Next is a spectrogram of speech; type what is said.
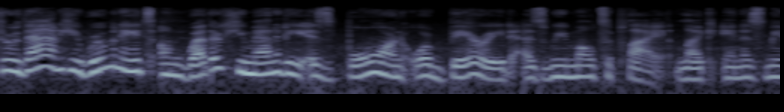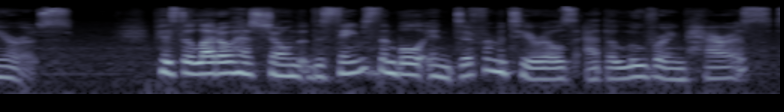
Through that, he ruminates on whether humanity is born or buried as we multiply, like in his mirrors. Pistoletto has shown the same symbol in different materials at the Louvre in Paris,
